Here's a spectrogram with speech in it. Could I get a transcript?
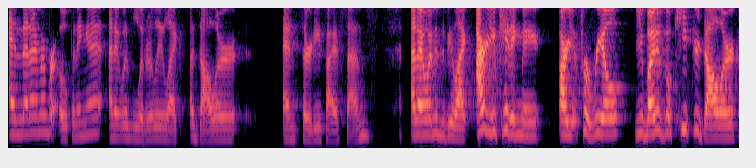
And then I remember opening it and it was literally like a dollar and 35 cents. And I wanted to be like, are you kidding me? Are you for real? You might as well keep your dollar.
